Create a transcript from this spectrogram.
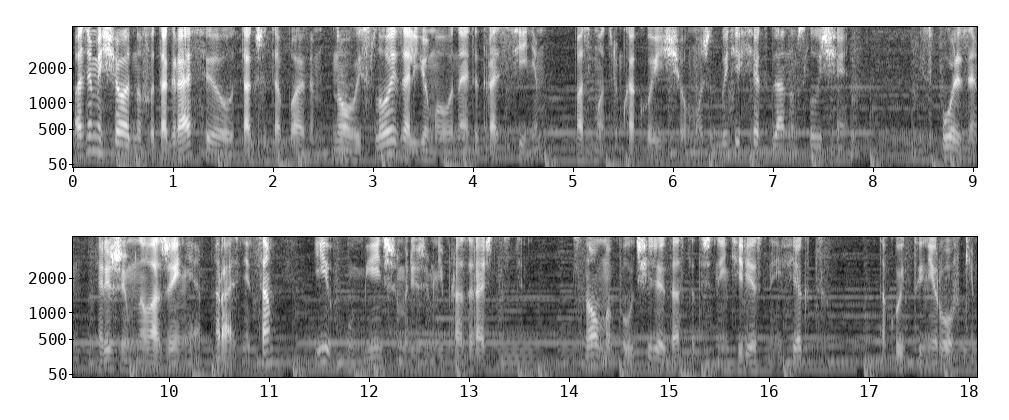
Возьмем еще одну фотографию, также добавим новый слой, зальем его на этот раз синим. Посмотрим, какой еще может быть эффект в данном случае. Используем режим наложения разница и уменьшим режим непрозрачности. Снова мы получили достаточно интересный эффект такой тонировки.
